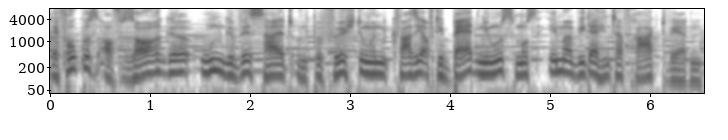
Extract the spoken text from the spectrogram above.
Der Fokus auf Sorge, Ungewissheit und Befürchtungen, quasi auf die Bad News, muss immer wieder hinterfragt werden.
